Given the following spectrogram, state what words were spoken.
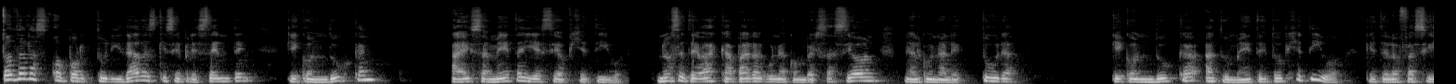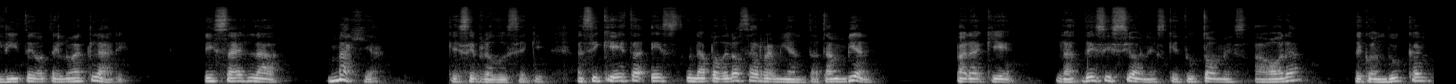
todas las oportunidades que se presenten que conduzcan a esa meta y ese objetivo. No se te va a escapar alguna conversación ni alguna lectura que conduzca a tu meta y tu objetivo, que te lo facilite o te lo aclare. Esa es la magia que se produce aquí. Así que esta es una poderosa herramienta también para que las decisiones que tú tomes ahora te conduzcan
